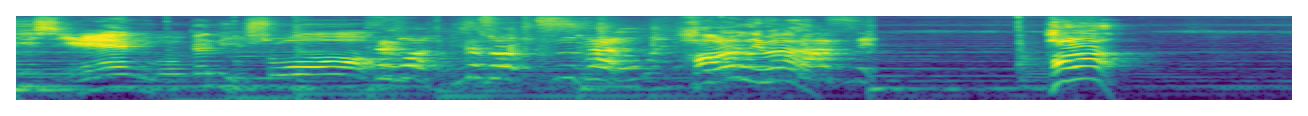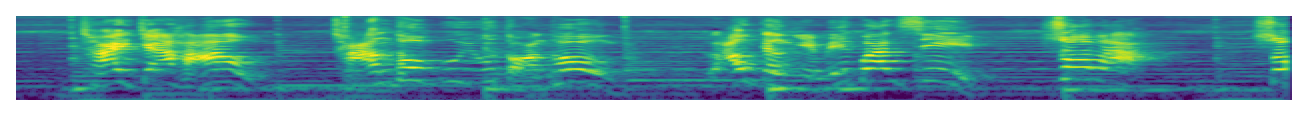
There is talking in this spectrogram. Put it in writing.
一贤，我跟你说，再说，你再说，试试看。好了，你们打死你！好了，蔡家豪，长痛不如短痛，老梗也没关系，说吧，说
